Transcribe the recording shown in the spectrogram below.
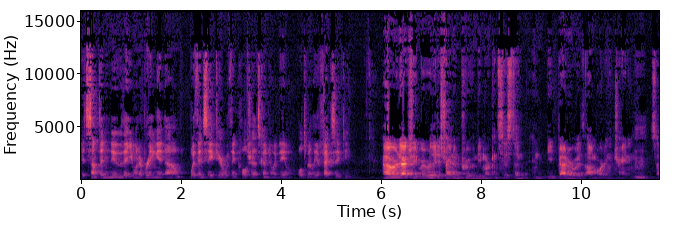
it's something new that you want to bring it um, within safety or within culture that's going to ultimately affect safety? Uh, we're actually we're really just trying to improve and be more consistent and be better with onboarding and training. Mm-hmm. So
